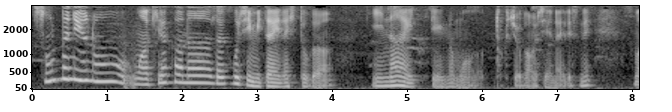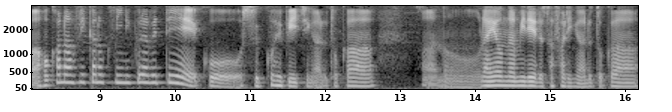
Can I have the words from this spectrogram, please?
そんなにあの、まあ、明らかな外国人みたいな人がいないっていうのも特徴かもしれないですね。まあ他のアフリカの国に比べてこうすっごいビーチがあるとかあのライオンが見れるサファリがあるとか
